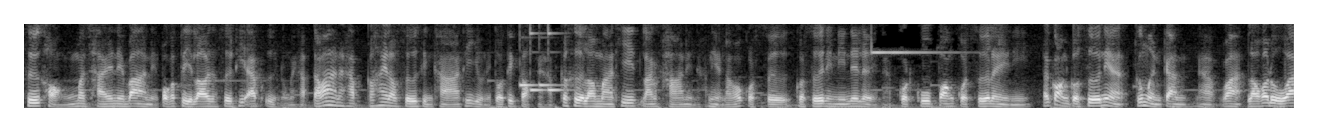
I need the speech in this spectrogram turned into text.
ซื้อของมาใช้ในบ้านเนี่ยปกติเราจะซื้อที่แอปอื่นถูกไหมครับ แต่ว่านะครับก็ให้เราซื้อสินค้าที่อยู่ในตัว TikTok นะครับ ก็คือเรามาที่ร้านค้าเนี่ยนะครับเนี่ยเราก็กดซื้อกดซื้อในนี้ได้เลยนะกดคูปองกดซื้ออะไรในนี้ แล้วก่อนกดซื้อเนี่ยก็เหมือนกันนะครับว่าเราก็ดูว่า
